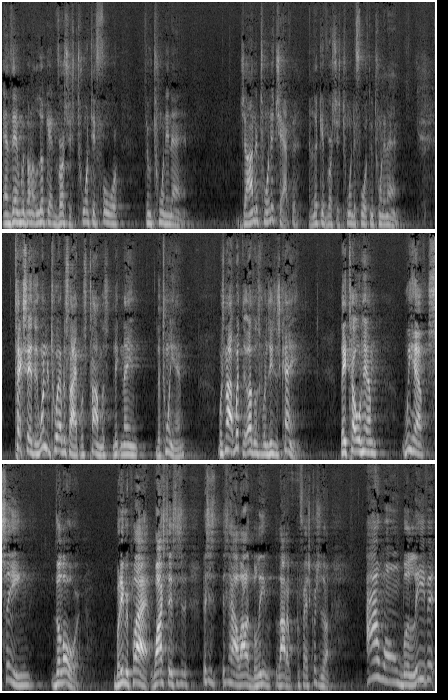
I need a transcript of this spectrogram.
and then we're going to look at verses 24 through 29. John, the 20th chapter, and look at verses 24 through 29. Text says that one of the 12 disciples, Thomas, nicknamed the twin, was not with the others when Jesus came. They told him, We have seen the Lord. But he replied, Watch this. This is, this is, this is how a lot of believe, a lot of professed Christians are. I won't believe it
